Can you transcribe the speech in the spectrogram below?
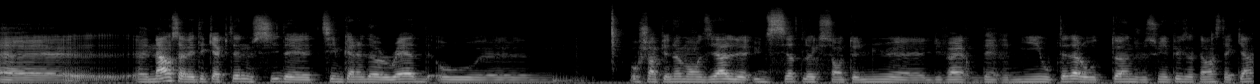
Euh, Naus avait été capitaine aussi de Team Canada Red au, euh, championnat mondial U17 là, qui sont tenus euh, l'hiver dernier ou peut-être à l'automne, je me souviens plus exactement c'était quand.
